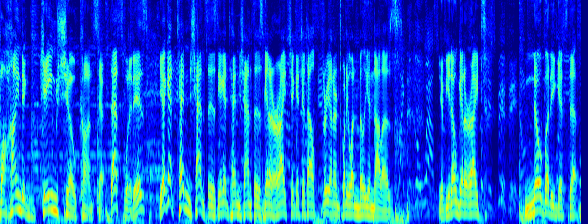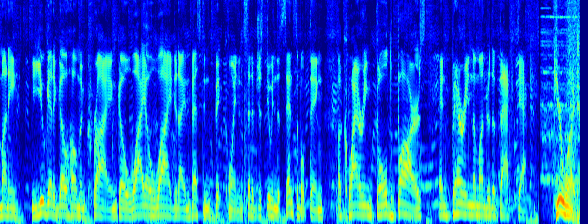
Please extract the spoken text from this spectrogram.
behind a game show concept. That's what it is. You get 10 chances, you get 10 chances, get it right, you get yourself $321 million. If you don't get it right, nobody gets that money. You get to go home and cry and go, why oh why did I invest in Bitcoin instead of just doing the sensible thing, acquiring gold bars and burying them under the back deck? Kier White.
